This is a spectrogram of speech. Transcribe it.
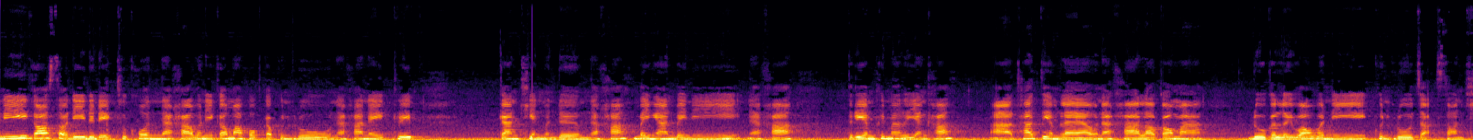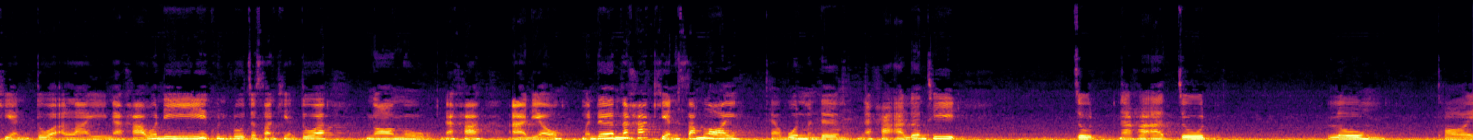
วันนี้ก็สวัสดีเด็กๆทุกคนนะคะ วันนี้ก็มาพบกับคุณครูนะคะ ในคลิปการเขียนเหมือนเดิมนะคะ ใบงานใบนี้นะคะ เตรียมขึ้นมาหรือยังคะอ่าถ้าเตรียมแล้วนะคะ เราก็มาดูกันเลยว่าวันนี้คุณครูจะสอนเขียนตัวอะไรนะคะ วันนี้คุณครูจะสอนเขียนตัวงองูนะคะอ่าเดี๋ยวเหมือนเดิมนะคะ เขียนซ้ำรอยแถวบนเหมือนเดิมนะคะอ่าเริ่มที่จุดนะคะอ่าจุดลง อย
